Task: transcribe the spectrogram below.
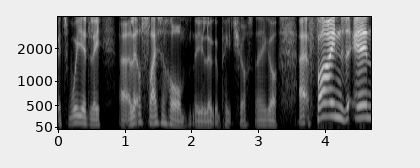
it's weirdly uh, a little slice of home. There you look at Pete Shoss. There you go. Uh, in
